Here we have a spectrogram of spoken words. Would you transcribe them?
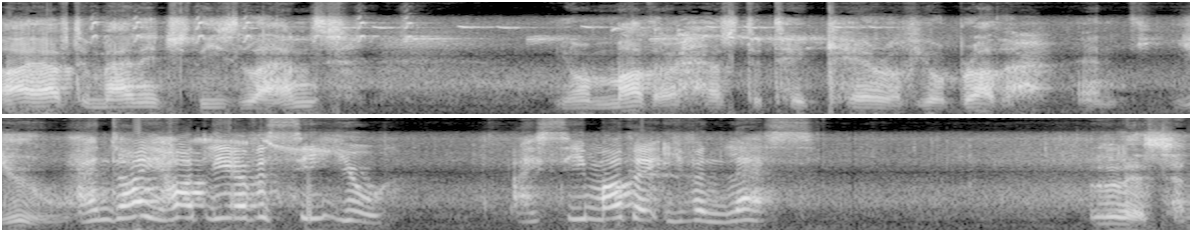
I have to manage these lands. Your mother has to take care of your brother, and you. And I hardly ever see you. I see Mother even less. Listen.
